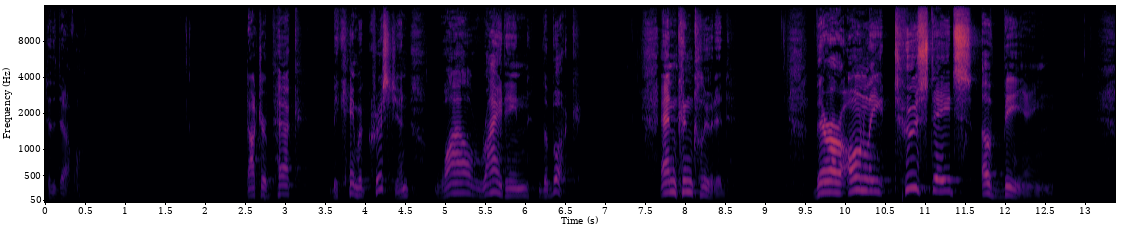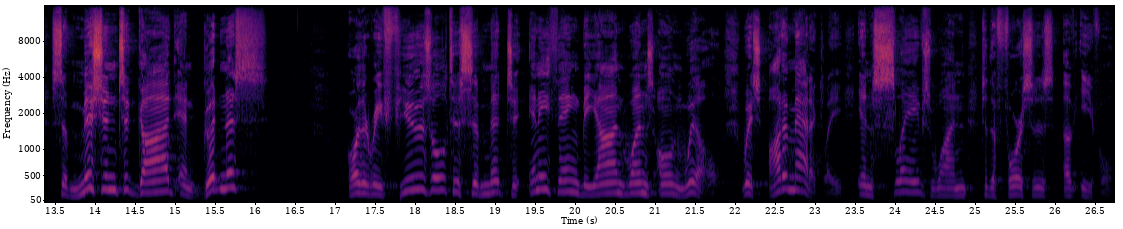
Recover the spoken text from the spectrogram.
to the devil. Dr. Peck became a Christian while writing the book and concluded there are only two states of being submission to God and goodness or the refusal to submit to anything beyond one's own will, which automatically enslaves one to the forces of evil.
